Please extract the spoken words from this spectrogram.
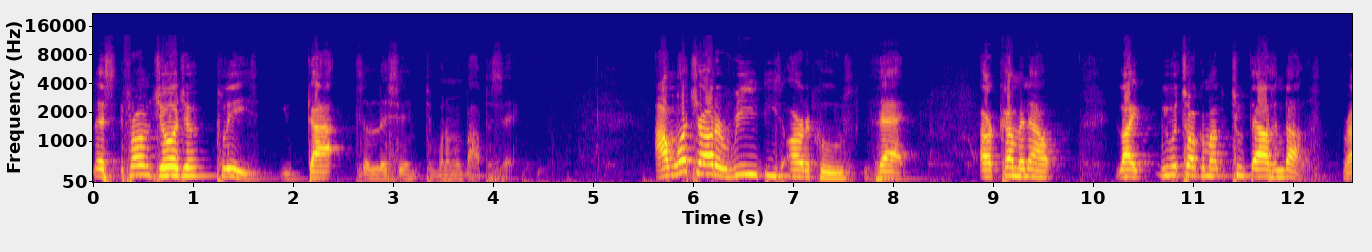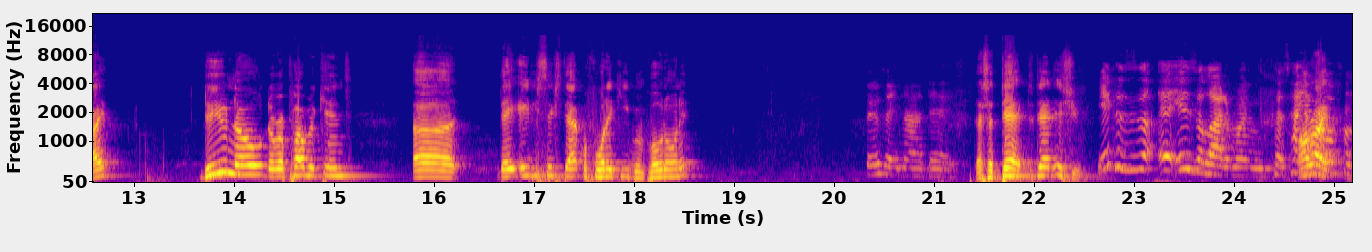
that's from Georgia, please, you got to listen to what I'm about to say. I want y'all to read these articles that are coming out. Like we were talking about the two thousand dollars, right? Do you know the Republicans? Uh, they 86 that before they can even vote on it. Like, nah, dead. That's a dead, a dead issue. Yeah, because it is a lot of money. Because how All you right. go from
